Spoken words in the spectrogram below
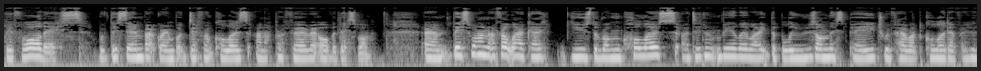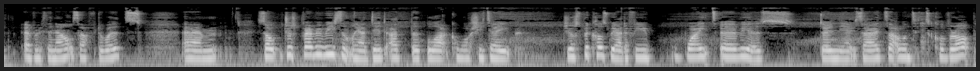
before this with the same background but different colors and i prefer it over this one. Um, this one i felt like i used the wrong colors i didn't really like the blues on this page with how i'd colored every, everything else afterwards. Um, so just very recently i did add the black washi tape just because we had a few white areas down the outsides that I wanted to cover up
